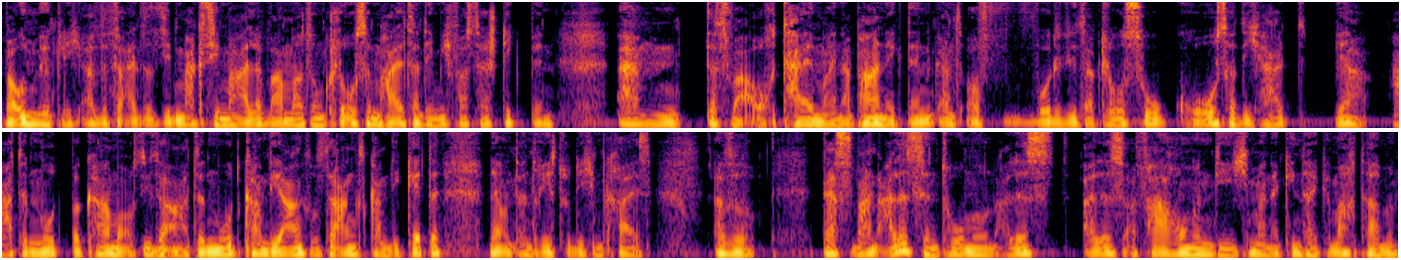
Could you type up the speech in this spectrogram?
War unmöglich. Also, also die maximale war mal so ein Kloß im Hals, an dem ich fast erstickt bin. Ähm, das war auch Teil meiner Panik, denn ganz oft wurde dieser Kloß so groß, dass ich halt ja Atemnot bekam. Aus dieser Atemnot kam die Angst, aus der Angst kam die Kette, ne, und dann drehst du dich im Kreis. Also das waren alles Symptome und alles alles Erfahrungen, die ich in meiner Kindheit gemacht habe.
